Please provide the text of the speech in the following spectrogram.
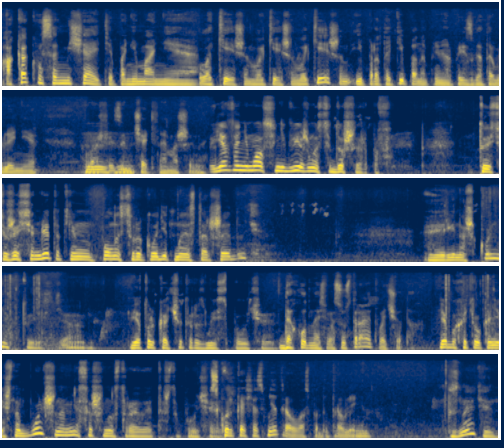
А как вы совмещаете понимание location, location, location и прототипа, например, при изготовлении вашей замечательной машины? Я занимался недвижимостью до шерпов. То есть уже 7 лет этим полностью руководит моя старшая дочь, Ирина Школьник. То есть я, я только отчеты раз в месяц получаю. Доходность вас устраивает в отчетах? Я бы хотел, конечно, больше, но меня совершенно устраивает то, что получается. Сколько сейчас метров у вас под управлением? Вы знаете,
